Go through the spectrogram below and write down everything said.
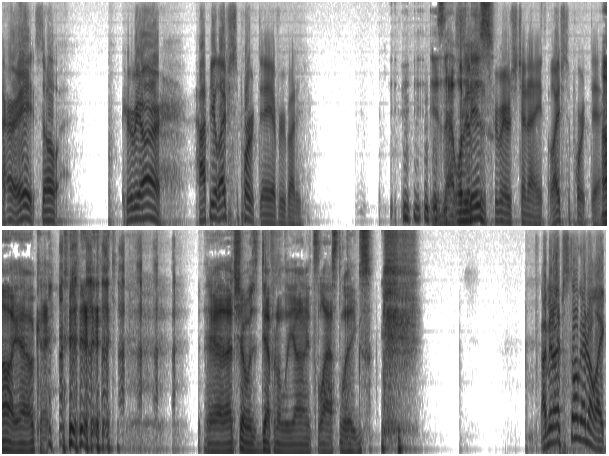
All right, so here we are. Happy Life Support Day, everybody. is that what it Simpsons is? Premieres tonight. Life Support Day. Oh yeah, okay. yeah, that show is definitely on its last legs. I mean, I'm still gonna like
